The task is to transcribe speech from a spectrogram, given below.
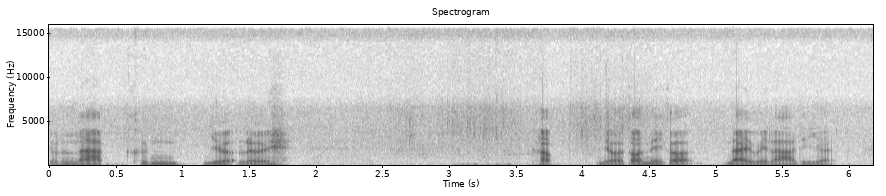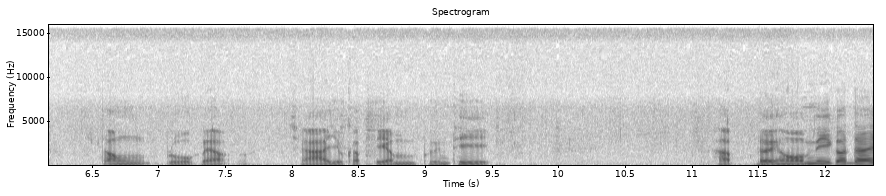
จนรากขึ้นเยอะเลย ครับ เดี๋ยวตอนนี้ก็ได้เวลาที่จะต้องปลูกแล้ว ช้าอยู่กับเตรียมพื้นที่ ครับเตยหอมนี้ก็ได้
